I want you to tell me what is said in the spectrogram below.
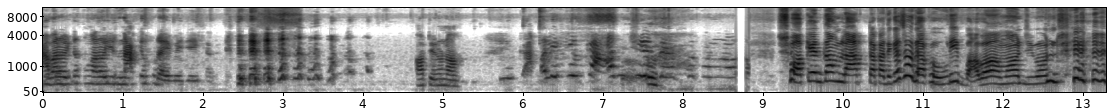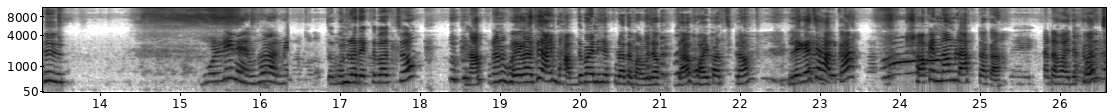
আবার ওইটা তোমার ওই নাকে ফুরাইবে যে এইখানে। আর টেনো না। শখের দাম লাখ টাকা দেখেছ? দেখো উড়ি বাবা আমার জীবন বললি না উধার। তো বন্ধুরা দেখতে পাচ্ছ? নাক পুরানো হয়ে গেছে আমি ভাবতে পারিনি যে পুরাতে পারব। যা যা ভয় পাচ্ছিলাম। লেগেছে হালকা। শখের নাম লাখ টাকা। টাটা ভাই দেখতে পাচ্ছ?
